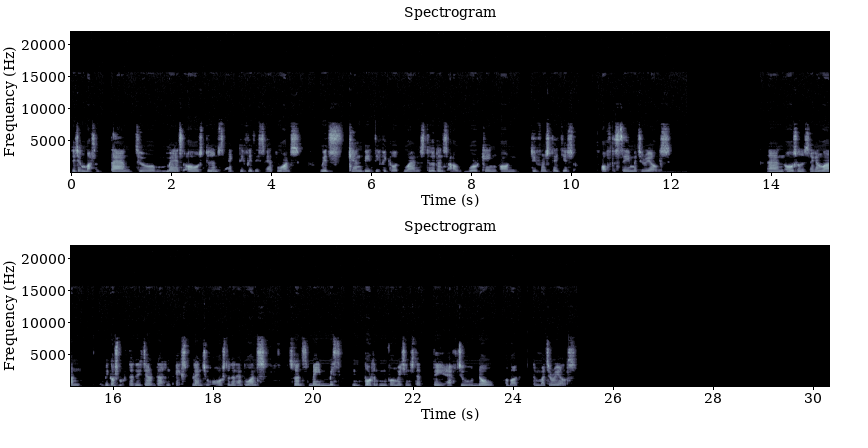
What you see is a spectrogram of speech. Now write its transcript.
teacher must attempt to manage all students' activities at once, which can be difficult when students are working on different stages of the same materials. And also the second one, because the teacher doesn't explain to all students at once, students may miss important information that they have to know about the materials.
